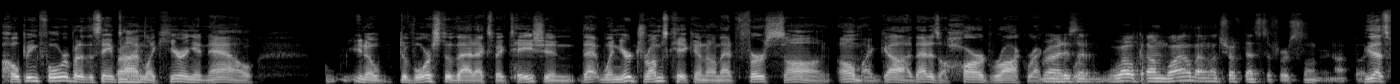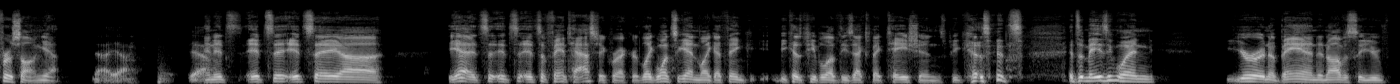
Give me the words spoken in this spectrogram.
hoping for, but at the same time, right. like hearing it now, you know, divorced of that expectation, that when your drums kick in on that first song, oh my God, that is a hard rock record. Right. Is it World Gone Wild? I'm not sure if that's the first song or not. But yeah, that's first song. Yeah. Yeah. Yeah. Yeah. And it's, it's, it's a, uh, yeah, it's it's it's a fantastic record. Like once again, like I think because people have these expectations, because it's it's amazing when you're in a band and obviously you've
